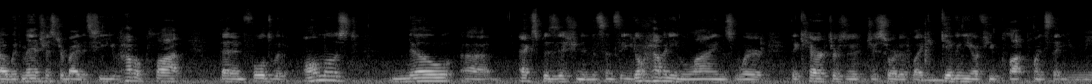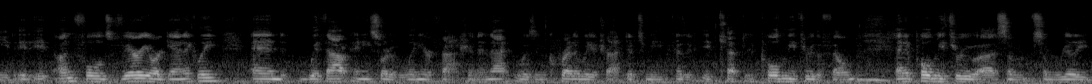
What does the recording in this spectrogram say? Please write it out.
uh, with Manchester by the Sea, you have a plot that unfolds with almost no uh, exposition in the sense that you don't have any lines where the characters are just sort of like giving you a few plot points that you need. It, it unfolds very organically and without any sort of linear fashion, and that was incredibly attractive to me because it, it kept it pulled me through the film, and it pulled me through uh, some some really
